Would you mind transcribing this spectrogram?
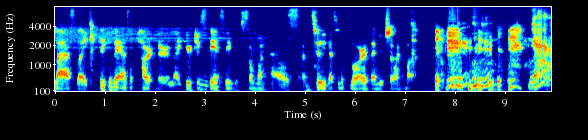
class. Like think of it as a partner. Like you're just dancing with someone else until you get to the floor, then you're showing them up. Mhm. Yeah,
